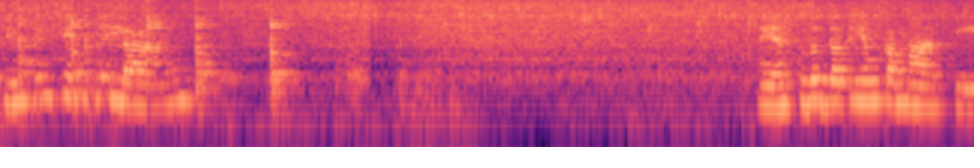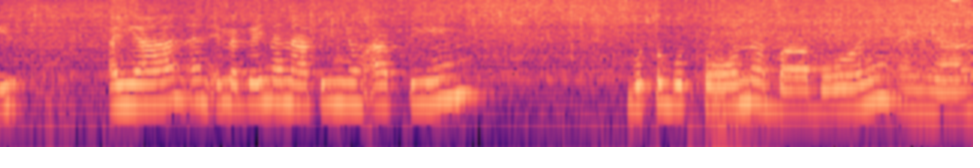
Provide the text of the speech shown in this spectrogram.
Simple-simple lang. Ayan, sunod natin yung kamatis. Ayan, and ilagay na natin yung ating buto-buto na baboy. Ayan.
